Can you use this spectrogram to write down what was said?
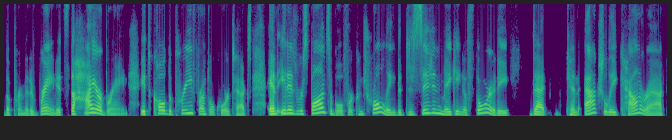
the primitive brain. It's the higher brain. It's called the prefrontal cortex, and it is responsible for controlling the decision making authority that can actually counteract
